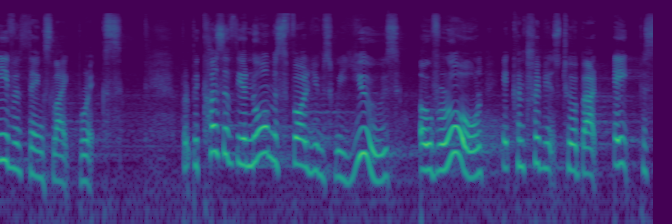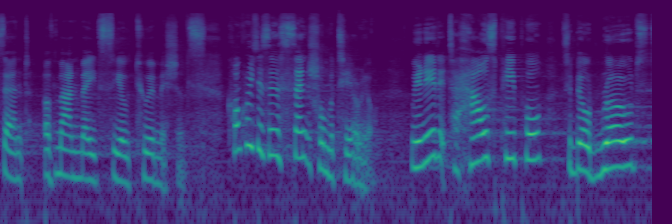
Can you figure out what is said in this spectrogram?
even things like bricks. But because of the enormous volumes we use, overall, it contributes to about 8% of man-made CO2 emissions. Concrete is an essential material. We need it to house people, to build roads,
